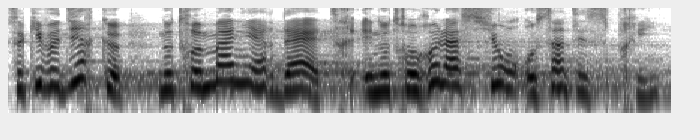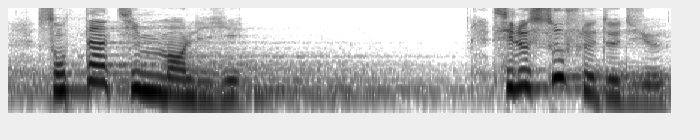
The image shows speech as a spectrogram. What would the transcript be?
Ce qui veut dire que notre manière d'être et notre relation au Saint-Esprit sont intimement liées. Si le souffle de Dieu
